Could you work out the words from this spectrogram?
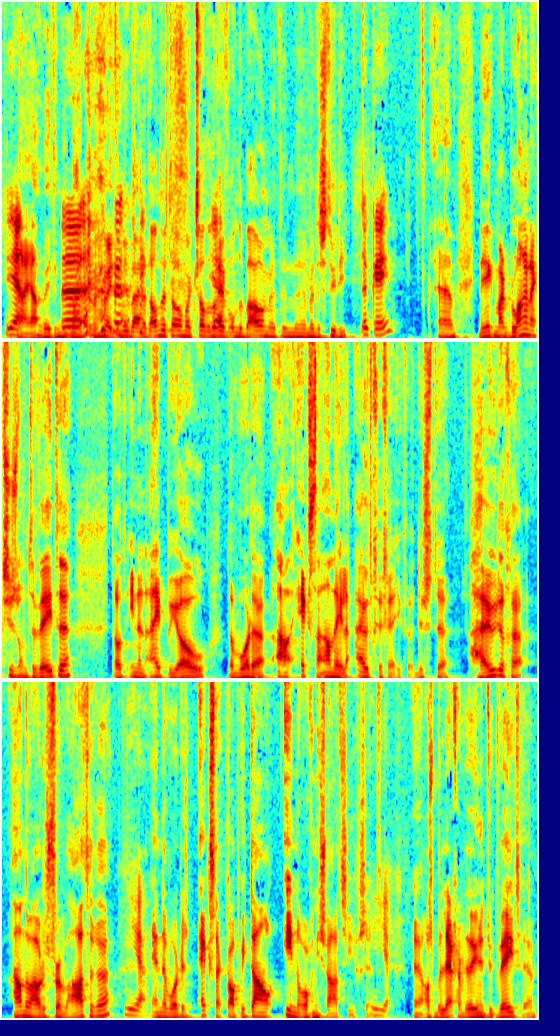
Ja. Nou ja, we weten nu, Eh. bijna, we weten nu bijna het antwoord al... maar ik zal het nog even onderbouwen met een, met een studie. Oké. Ehm, denk ik, maar het belangrijkste is om te weten dat in een IPO dan worden extra aandelen uitgegeven. Dus de huidige aandeelhouders verwateren Ja. en er wordt dus extra kapitaal in de organisatie gezet. Ja. Als belegger wil je natuurlijk weten,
